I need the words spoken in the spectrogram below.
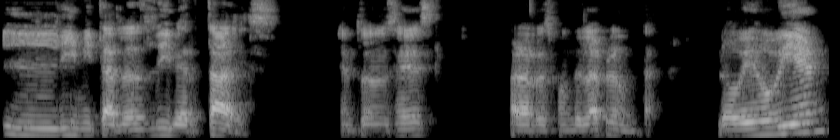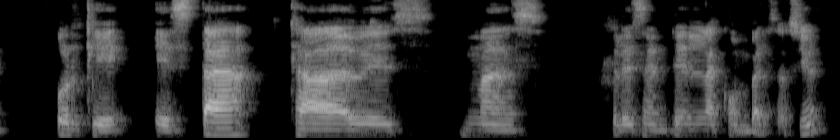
limitar las libertades. Entonces, para responder la pregunta, lo veo bien porque está cada vez más presente en la conversación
